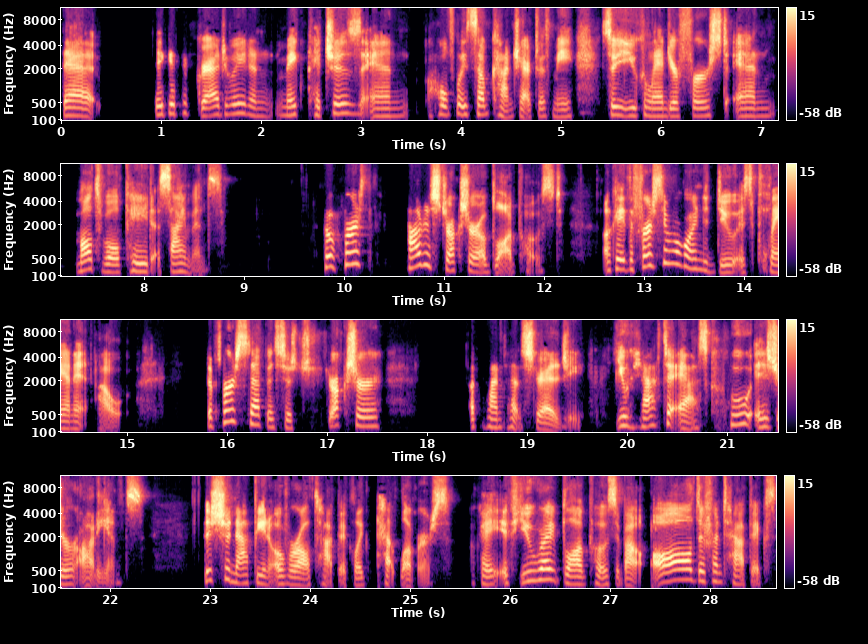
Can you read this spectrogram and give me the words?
that they get to graduate and make pitches and hopefully subcontract with me so you can land your first and multiple paid assignments. So, first, how to structure a blog post. Okay, the first thing we're going to do is plan it out. The first step is to structure a content strategy. You have to ask who is your audience? This should not be an overall topic like pet lovers. Okay, if you write blog posts about all different topics,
